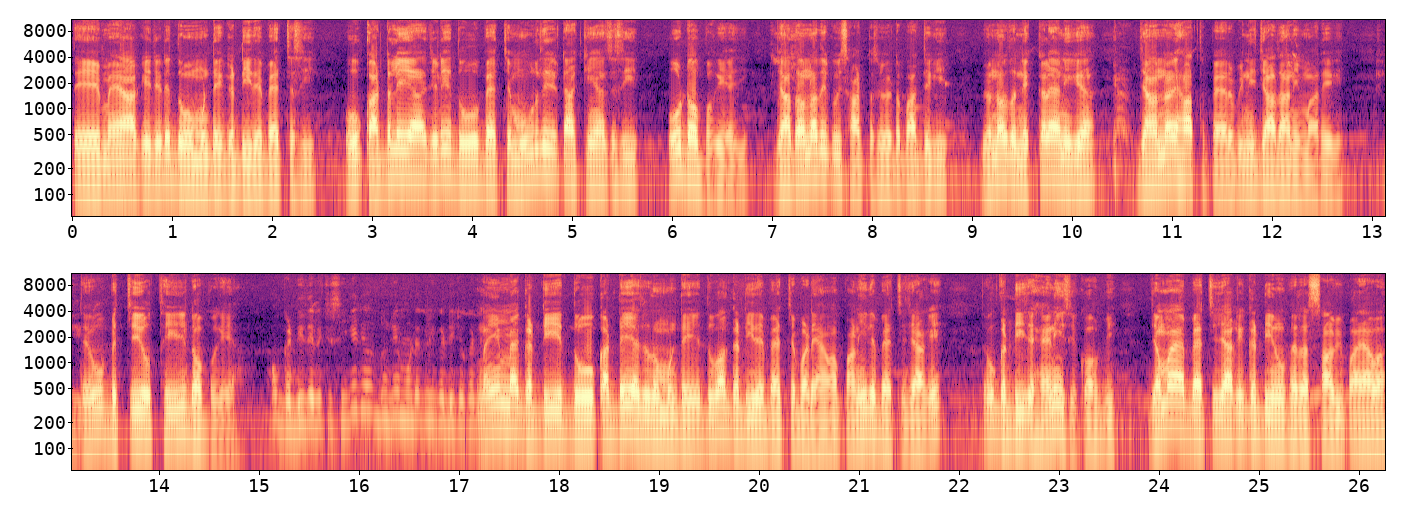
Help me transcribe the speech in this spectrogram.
ਤੇ ਮੈਂ ਆ ਕੇ ਜਿਹੜੇ ਦੋ ਮੁੰਡੇ ਗੱਡੀ ਦੇ ਵਿੱਚ ਸੀ, ਉਹ ਕੱਢ ਲਏ ਆ ਜਿਹੜੇ ਦੋ ਵਿੱਚ ਮੂਹਰ ਦੇ ਟਾਕਿਆਂ 'ਚ ਸੀ, ਉਹ ਡੁੱਬ ਗਏ ਆ ਜੀ। ਜਾਂ ਤਾਂ ਉਹਨਾਂ ਦੇ ਕੋਈ ਸੱਟ ਸਵੇਟ ਵੱਜ ਗਈ ਵੀ ਉਹਨਾਂ ਤੋਂ ਨਿਕਲਿਆ ਨਹੀਂ ਗਿਆ, ਜਾਂ ਉਹਨਾਂ ਨੇ ਹੱਥ ਪੈਰ ਵੀ ਨਹੀਂ ਜ਼ਿਆਦਾ ਨਹੀਂ ਮਾਰੇਗੇ ਤੇ ਉਹ ਵਿੱਚ ਉੱਥੇ ਹੀ ਡੁੱਬ ਗਏ ਆ। ਉਹ ਗੱਡੀ ਦੇ ਵਿੱਚ ਸੀਗੇ ਜਦੋਂ ਦੂਜੇ ਮੁੰਡੇ ਤੁਸੀਂ ਗੱਡੀ ਚੋਂ ਕੱਢੇ? ਨਹੀਂ ਮੈਂ ਗੱਡੀ ਦੋ ਕੱਢੇ ਆ ਜਦੋਂ ਮੁੰਡੇ ਦੁਆ ਗੱਡੀ ਦੇ ਵਿੱਚ ਵੜਿਆ ਵਾਂ ਪਾਣੀ ਦੇ ਵਿੱਚ ਜਾ ਕੇ ਤੇ ਉਹ ਗੱਡੀ 'ਚ ਹੈ ਨਹੀਂ ਸੀ ਕੁਛ ਵੀ। ਜਮਾ ਵਿੱਚ ਜਾ ਕੇ ਗੱਡੀ ਨੂੰ ਫਿਰ ਰੱਸਾ ਵੀ ਪਾਇਆ ਵਾ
